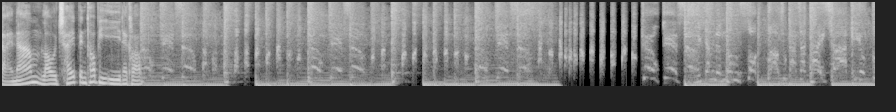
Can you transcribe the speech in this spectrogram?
จ่ายน้ำเราใช้เป็นท่อ PE นะครับ นมสดเปล่าชุดาชาไทยชาเขียวโก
